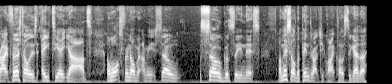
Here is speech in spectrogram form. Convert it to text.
Right, first hole is 88 yards. And what's phenomenal, I mean, it's so, so good seeing this. On this hole, the pins are actually quite close together.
